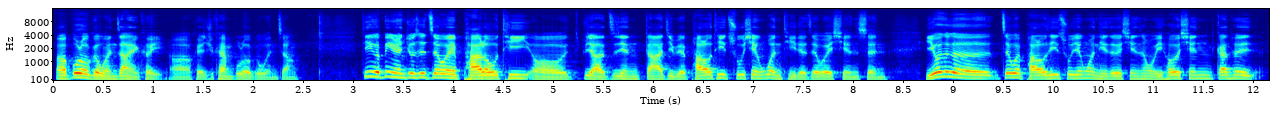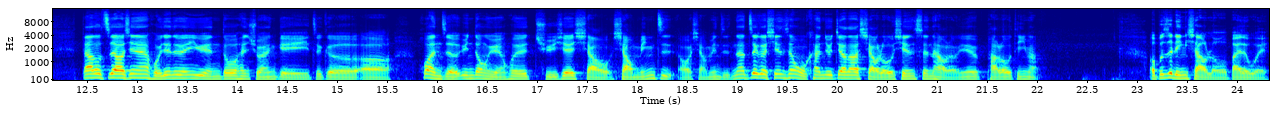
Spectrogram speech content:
呃布洛格文章也可以啊，可以去看布洛格文章。第一个病人就是这位爬楼梯哦，不晓得之前大家记不记得爬楼梯出现问题的这位先生。以后这个这位爬楼梯出现问题这个先生，我以后先干脆大家都知道，现在火箭队的医院都很喜欢给这个呃患者运动员会取一些小小名字哦，小名字。那这个先生我看就叫他小楼先生好了，因为爬楼梯嘛。哦，不是林小楼，by the way。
